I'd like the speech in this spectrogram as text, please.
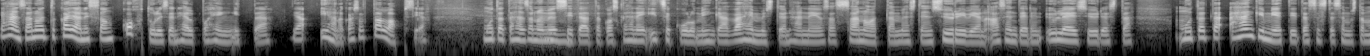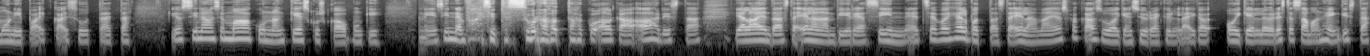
Ja hän sanoi, että Kajanissa on kohtuullisen helppo hengittää ja ihana kasvattaa lapsia. Mutta että hän sanoi mm. myös sitä, että koska hän ei itse kuulu mihinkään vähemmistöön, hän ei osaa sanoa tämmöisten syrjivien asenteiden yleisyydestä. Mutta että hänkin miettii tässä sitä semmoista monipaikkaisuutta, että jos siinä on se maakunnan keskuskaupunki, niin sinne voi sitten surauttaa, kun alkaa ahdistaa ja laajentaa sitä elämänpiiriä sinne. Että se voi helpottaa sitä elämää, jos vaikka asuu oikein syrjäkyllä eikä oikein löydä sitä samanhenkistä äh,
